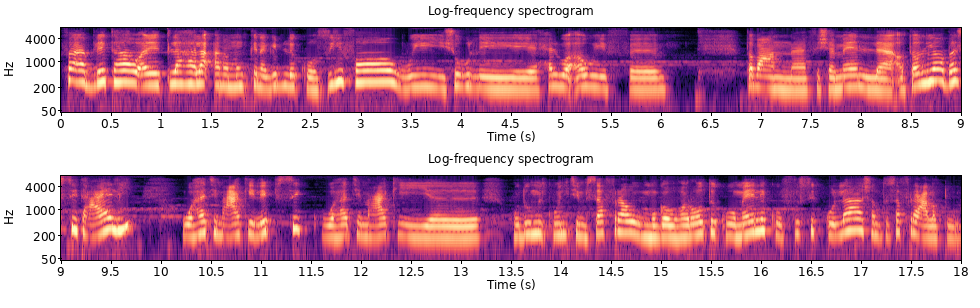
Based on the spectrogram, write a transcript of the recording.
فقابلتها وقالت لها لا أنا ممكن أجيب لك وظيفة وشغل حلو قوي في طبعا في شمال إيطاليا بس تعالي وهاتي معاكي لبسك وهاتي معاكي آه، هدومك وانتي مسافرة ومجوهراتك ومالك وفلوسك كلها عشان تسافري على طول.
